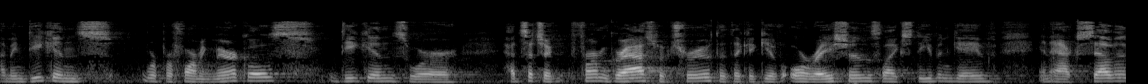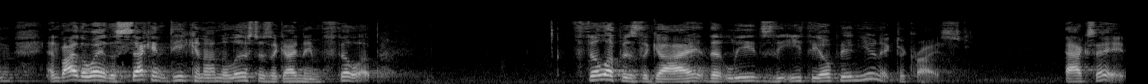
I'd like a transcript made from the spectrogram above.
I mean, deacons were performing miracles. Deacons were had such a firm grasp of truth that they could give orations like Stephen gave in Acts 7. And by the way, the second deacon on the list is a guy named Philip. Philip is the guy that leads the Ethiopian eunuch to Christ. Acts 8.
